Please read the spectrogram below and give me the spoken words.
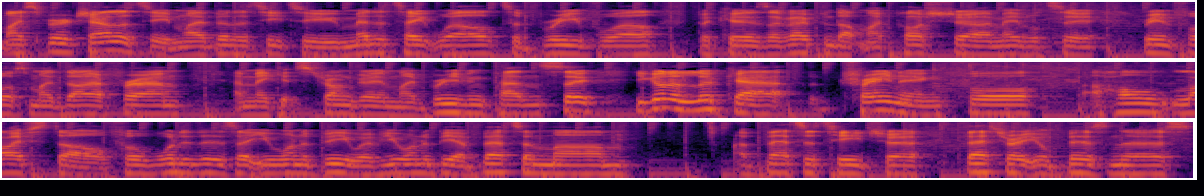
my spirituality, my ability to meditate well, to breathe well, because I've opened up my posture, I'm able to reinforce my diaphragm and make it stronger in my breathing patterns. So, you got to look at training for a whole lifestyle, for what it is that you want to be, whether you want to be a better mom a better teacher, better at your business,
